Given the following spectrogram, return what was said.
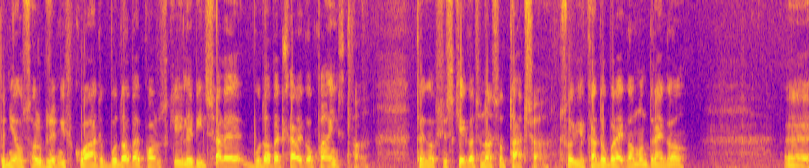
wniósł olbrzymi wkład w budowę polskiej lewicy, ale budowę całego państwa. Tego wszystkiego, co nas otacza. Człowieka dobrego, mądrego, e,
